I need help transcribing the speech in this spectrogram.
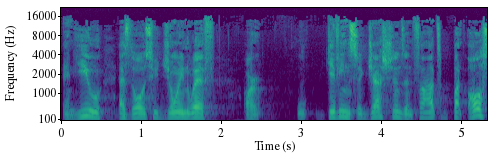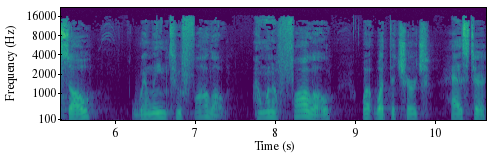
And you, as those who join with, are giving suggestions and thoughts, but also willing to follow. I want to follow what, what the church has to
